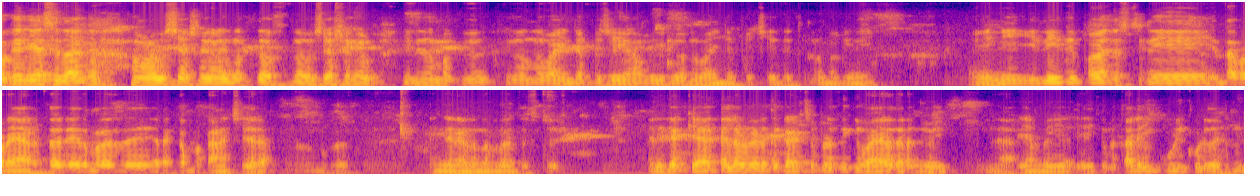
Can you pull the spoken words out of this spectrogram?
ഓക്കെ ഗ്യാസ് ഇതാക്കുക നമ്മുടെ വിശേഷങ്ങൾ. ഇന്നത്തെ ദിവസത്തെ വിശേഷങ്ങൾ. ഇനി നമുക്ക് ഇതൊന്ന് വൈൻഡപ്പ് ചെയ്യണം. വീഡിയോ ഒന്ന് വൈൻഡപ്പ് ചെയ്തിട്ട് നമുക്കിനി ഇനി ഇനി ഇതിപ്പോൾ ജസ്റ്റ് ഇനി എന്താ പറയുക അടുത്തവരെ നമ്മളത് ഇറക്കുമ്പോൾ കാണിച്ചു തരാം. നമുക്ക് എങ്ങനെയാണ് നമ്മൾ ജസ്റ്റ് എനിക്ക് കേക്ക് എല്ലാം കൂടെ എടുത്ത് കഴിച്ചപ്പോഴത്തേക്ക് വയറ് നിറഞ്ഞു പോയി. അറിയാൻ വയ്യ. എനിക്കിപ്പോൾ തലയിൽ കൂടി കൂടി വരുന്നു.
